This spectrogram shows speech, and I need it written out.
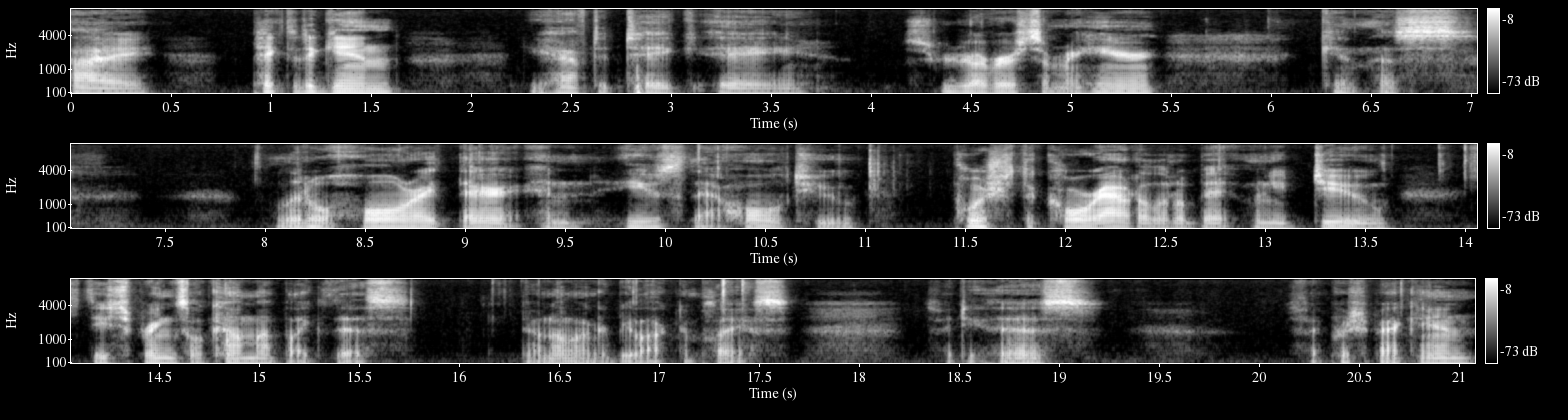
I picked it again. You have to take a screwdriver somewhere here, get this little hole right there and use that hole to push the core out a little bit. When you do, these springs will come up like this. They'll no longer be locked in place. So I do this, if I push it back in,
